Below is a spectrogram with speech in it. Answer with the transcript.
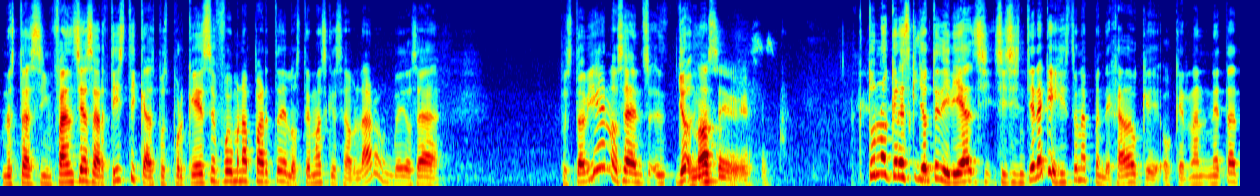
Nuestras infancias artísticas, pues porque ese fue una parte de los temas que se hablaron, güey. O sea, pues está bien, o sea, yo, No sé, ¿Tú no crees que yo te diría, si, si sintiera que dijiste una pendejada o que, o que neta,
